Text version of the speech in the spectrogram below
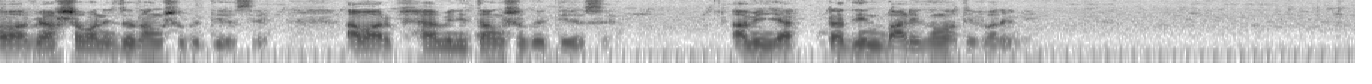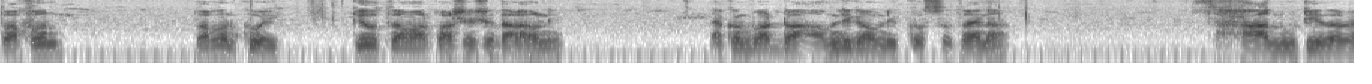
আমার ব্যবসা বাণিজ্য ধ্বংস করে দিয়েছে, আমার ফ্যামিলি ধ্বংস করে দিয়েছে। আমি একটা দিন বাড়ি ঘুমাতে পারিনি। তখন তখন কই, কেউ তো আমার পাশে এসে দাঁড়াওনি। এখন বড্ড আমলিগ আমলিগ করছ, তাই না? হাল উঠিয়ে যাবে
